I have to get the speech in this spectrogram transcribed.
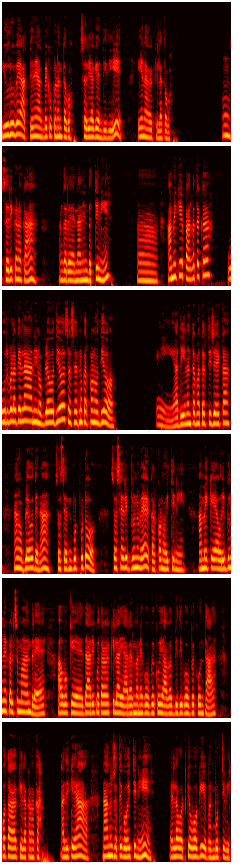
ಇವರುವೇ ಅತ್ತೆನೇ ಆಗಬೇಕು ಕಣನ್ ತಗೋ. ಸರಿಯಾಗಿ ಅಂದಿದ್ದೀ ಏನಾಗಕ್ಕಿಲ್ಲ ತಗೋ. ಹ್ಞೂ, ಸರಿ ಕಣಕ. ಹಂಗಾರೆ ನಾನಿನ್ನು ಬರ್ತೀನಿ. ಆಮೇಲೆ ಪಾರ್ವತಕ್ಕ? ಊರುಗಳಿಗೆಲ್ಲ ನೀನು ಒಬ್ಳೆ ಓದಿಯೋ, ಸೊಸೆರ್ನು ಕರ್ಕೊಂಡು ಓದಿಯೋ? ಏ, ಅದೇನಂತ ಮಾತಾಡ್ತಿ ಜಯಕ ನಾನು ಒಬ್ಳೆ ಓದೇನಾ? ಸೊಸೆನ ಬಿಟ್ಬಿಟ್ಟು ಸೊಸೆರಿಬ್ರು ಕರ್ಕೊಂಡು ಹೋಯ್ತೀನಿ. ಆಮೇಲೆ ಅವರಿಬ್ರನ್ನೇ ಕಳ್ಸಮ್ಮ ಅಂದರೆ ಅವಕ್ಕೆ ದಾರಿ ಗೊತ್ತಾಗಕ್ಕಿಲ್ಲ, ಯಾರ್ಯಾರ ಮನೆಗೆ ಹೋಗ್ಬೇಕು, ಯಾವ್ಯಾವ ಬೀದಿಗೆ ಹೋಗ್ಬೇಕು ಅಂತ ಗೊತ್ತಾಗಕ್ಕಿಲ್ಲ ಕಣಕ ಅದಕ್ಕೆ ನಾನು ಜೊತೆಗೆ ಹೋಯ್ತೀನಿ. ಎಲ್ಲ ಒಟ್ಟಿಗೆ ಹೋಗಿ ಬಂದ್ಬಿಡ್ತೀವಿ.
